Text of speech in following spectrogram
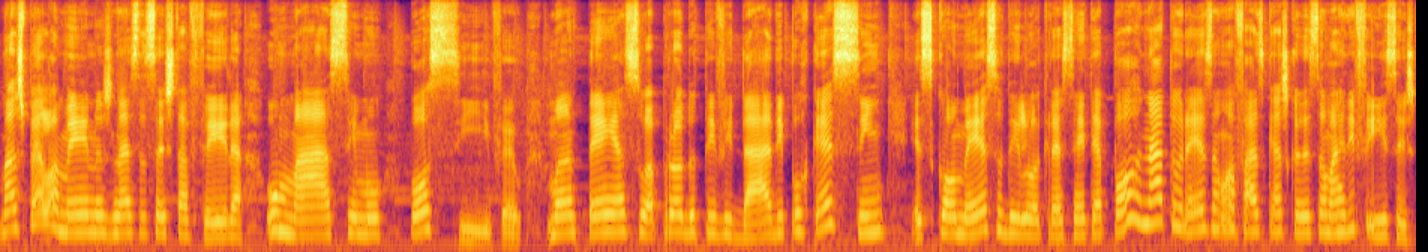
mas pelo menos nessa sexta-feira o máximo possível mantenha sua produtividade, porque sim, esse começo de lua crescente é por natureza uma fase que as coisas são mais difíceis.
